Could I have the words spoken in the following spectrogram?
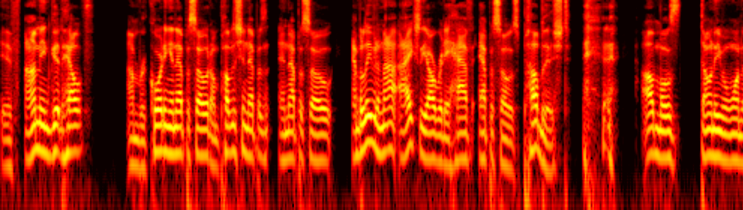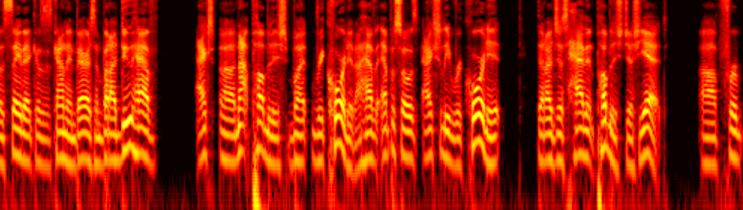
if I'm in good health, I'm recording an episode, I'm publishing an episode, and believe it or not, I actually already have episodes published. Almost don't even want to say that because it's kind of embarrassing, but I do have uh, not published, but recorded. I have episodes actually recorded that I just haven't published just yet uh, for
